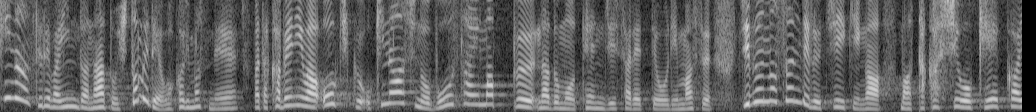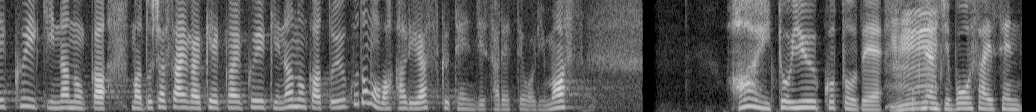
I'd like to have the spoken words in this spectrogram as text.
避難すればいいんだなと一目で分かりますね。また壁には大きく沖縄市の防災マップなども展示されております。自分の住んでる地域が、まあ、高潮警戒区域なのか、まあ、土砂災害警戒区域なのかということも分かりやすく展示されております。はいということでうん。沖縄市防災セン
